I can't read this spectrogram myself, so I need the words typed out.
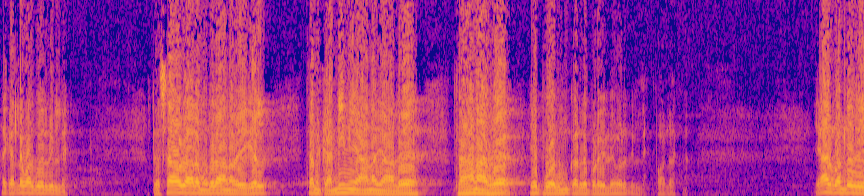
அது கடலை வாழ்த்து வருதில்லை தசாவதாரம் முதலானவைகள் தனக்கு அந்நிமை ஆனதால தானாக எப்போதும் கருதப்படவில்லை வருதில்லை பாட யார் பண்ணுறது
